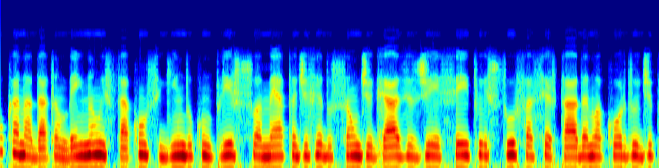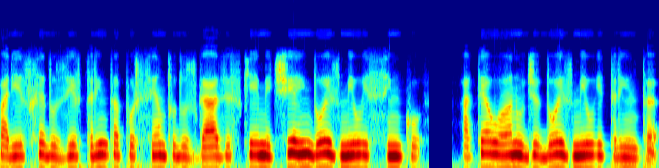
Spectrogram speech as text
O Canadá também não está conseguindo cumprir sua meta de redução de gases de efeito estufa acertada no Acordo de Paris reduzir 30% dos gases que emitia em 2005, até o ano de 2030.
